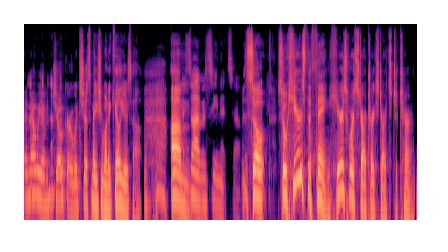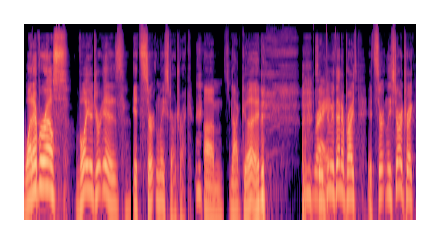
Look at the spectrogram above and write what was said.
and now we have Joker, which just makes you want to kill yourself. I Um, still haven't seen it, so so so here's the thing. Here's where Star Trek starts to turn. Whatever else Voyager is, it's certainly Star Trek. Um, it's not good. Same thing with Enterprise. It's certainly Star Trek.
